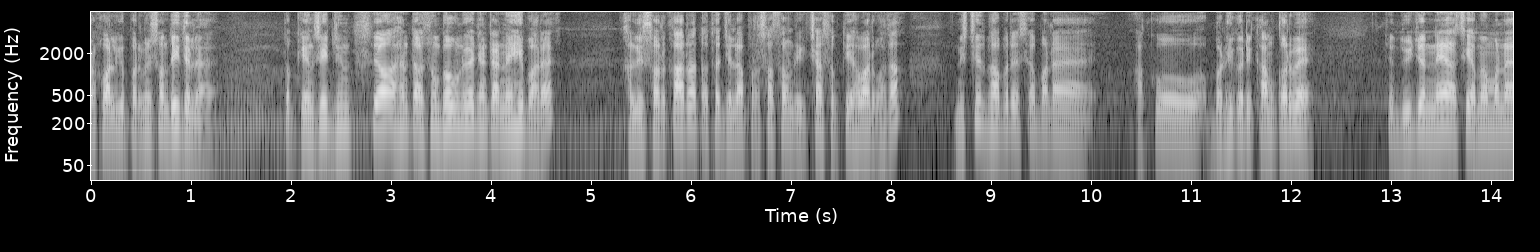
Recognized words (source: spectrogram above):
रखवा लगे परमिशन दे तो कैंसी जिनसा असंभव नुहे जेनटा नहीं हो पारे खाली सरकार तथा जिला प्रशासन इच्छा शक्ति हबार कथा निश्चित भाव से मैंने आपको बढ़ी करी काम करेंगे दुईज नहीं आसी आम मैंने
